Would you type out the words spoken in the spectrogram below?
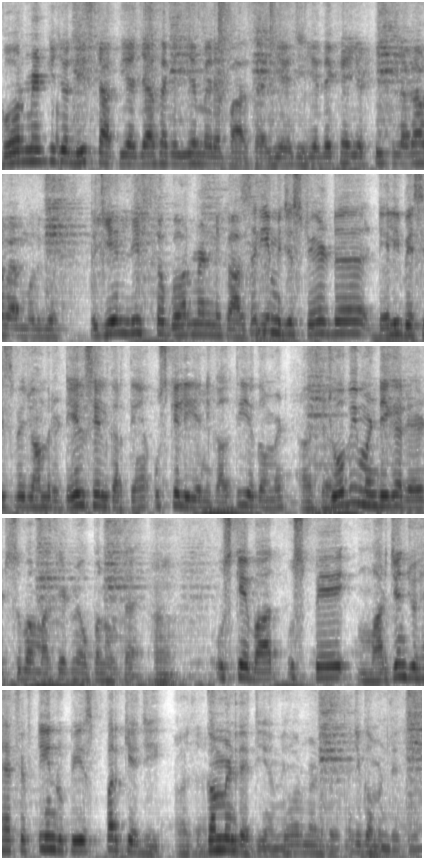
گورنمنٹ کی جو لسٹ آتی ہے جیسا کہ یہ میرے پاس ہے یہ جی۔ یہ دیکھیں یہ ٹک لگا ہوا ہے مرغے تو یہ لسٹ تو گورنمنٹ نکالتی سر یہ مجسٹریٹ ڈیلی بیسس پہ جو ہم ریٹیل سیل کرتے ہیں اس کے لیے نکالتی ہے گورنمنٹ۔ اچھا۔ جو بھی منڈی کا ریٹ صبح مارکیٹ میں اوپن ہوتا ہے ہاں۔ اس کے بعد اس پہ مارجن جو ہے ففٹین روپیز پر کے جی گورنمنٹ دیتی ہے ہمیں۔ گورنمنٹ دیتی جی گورنمنٹ دیتی ہے۔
